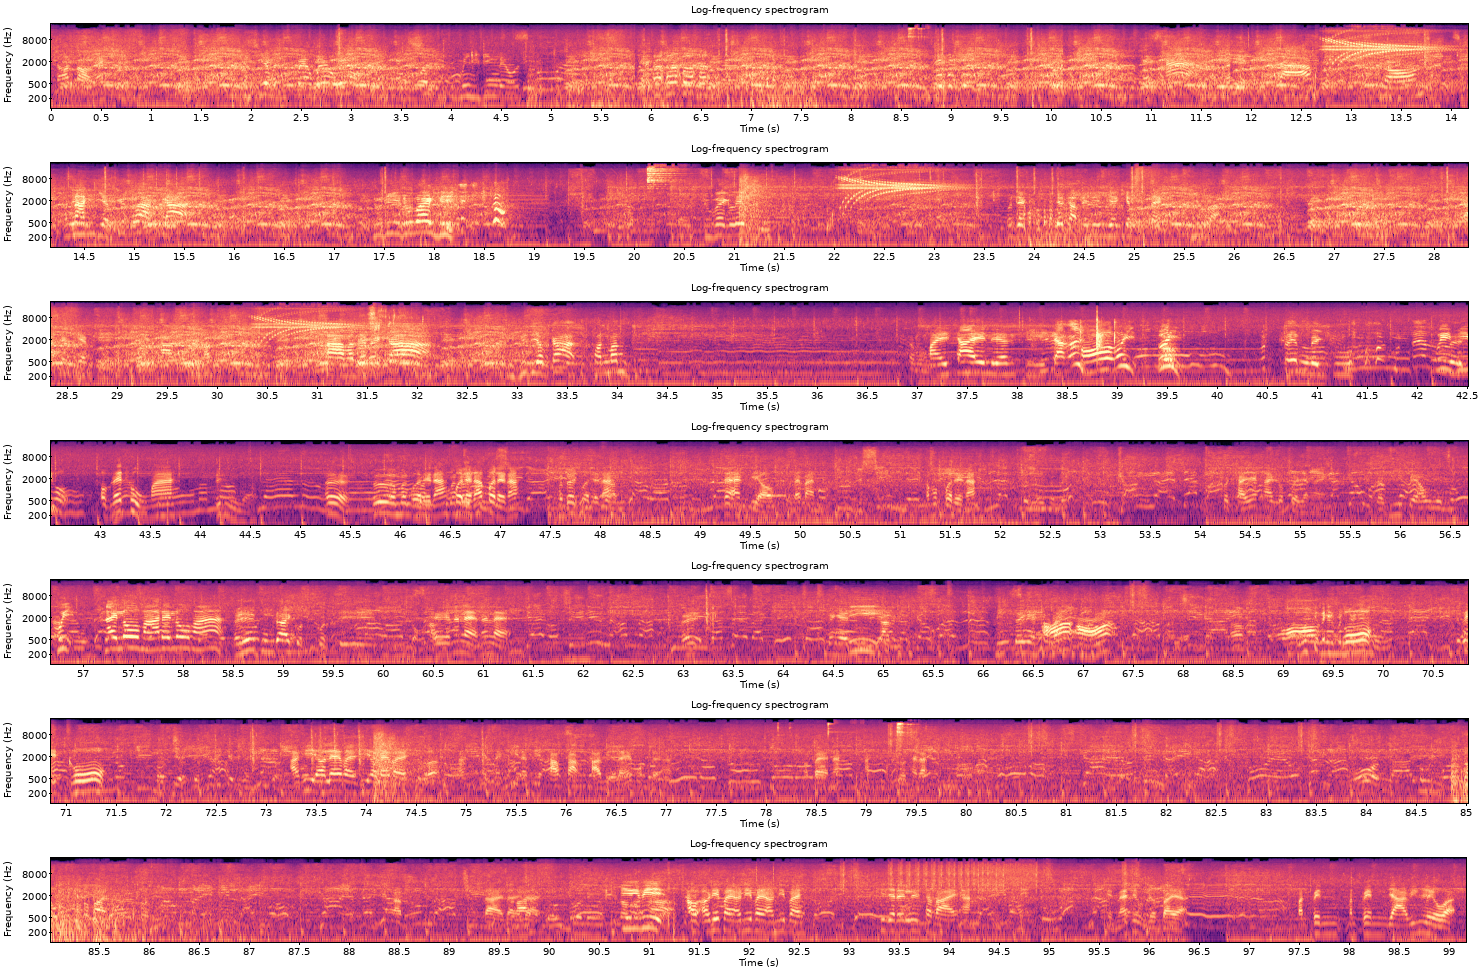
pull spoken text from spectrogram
นอนต่อไหมเชี่ยมันแววแววแววไม่มีวิ่งเร็วดิาเกลียดขึ้นมากกล้าดูดีดูแม่งดิดูแม่งเล่นดิมันจะจะกลับไปเรียนเก็บแต่งคลิปอะอยากเก็บพี่ภาพเลยครับฆ่ามันได้ไหมกล้าอีกนิดเดียวกล้าฟันมันไม่ใช่เรื่องขี่จากคอเฮ้ยเฮ้ยมันเต้นเลยกูกูเต้นเลเฮ้ยยพี่ผม ผมได้ถุงมาได้ถูกเหรอเออ เออมันเปิดเลยนะ เปิดเลยนะ เปิดเลยนะ มันได้เปิดเลยนะ ได้อันเดียวได้มันเอาผมเปิดเลยนะเปิดเลยเปิดเลยกดใช้ยังไงก็เปิดยังไงแต่พี่ไปเอาเงินค่าอุ้ยกูได้โลมา ได้โลมา เฮ้ยพุ่งได้กดกด A A B B สองคเอรั้งอ นั่นแหละ นั่นแหละ เฮ้ยได้ไงนี่ ดีกันมีได้ไงอ๋เท่าอ ไหร่อ๋อ อ๋อสิบเอ็ดงินมันโกอยู่ในถุง สิบเอ็ดโก อะพี่เอาแรกไปพี่เอาแรกไปหรือว่าอะให้พี่นะพี่ค้าฝากค้าหรืออะไรให้ผมเลยอะเอาแปดนะอะโดนให้ละโอ้สู้อีกเราสู้สบายแล้วตอนนี้ครับได้ได้ได้เดี๋ยวอีกตัวหนึงที่เราพี่พี่พี่เอาเอานี่ไปเอานี่ไปเอานี่ไปพี่จะได้เล่นสบายอะเห็นไหมที่ผมเดินไปอะมันเป็นมันเป็นยาวิ่งเร็วอะ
